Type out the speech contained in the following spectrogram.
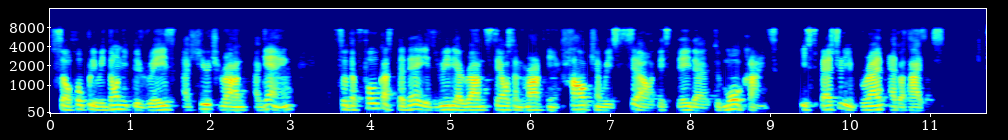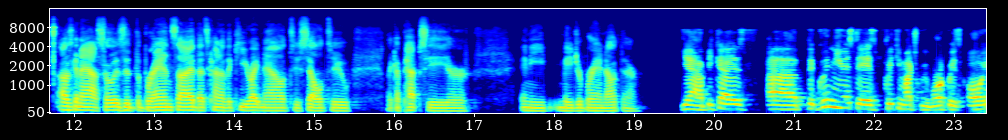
So hopefully we don't need to raise a huge round again. So the focus today is really around sales and marketing. How can we sell this data to more clients, especially brand advertisers? I was going to ask. So is it the brand side that's kind of the key right now to sell to, like a Pepsi or any major brand out there? Yeah, because uh, the good news is pretty much we work with all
